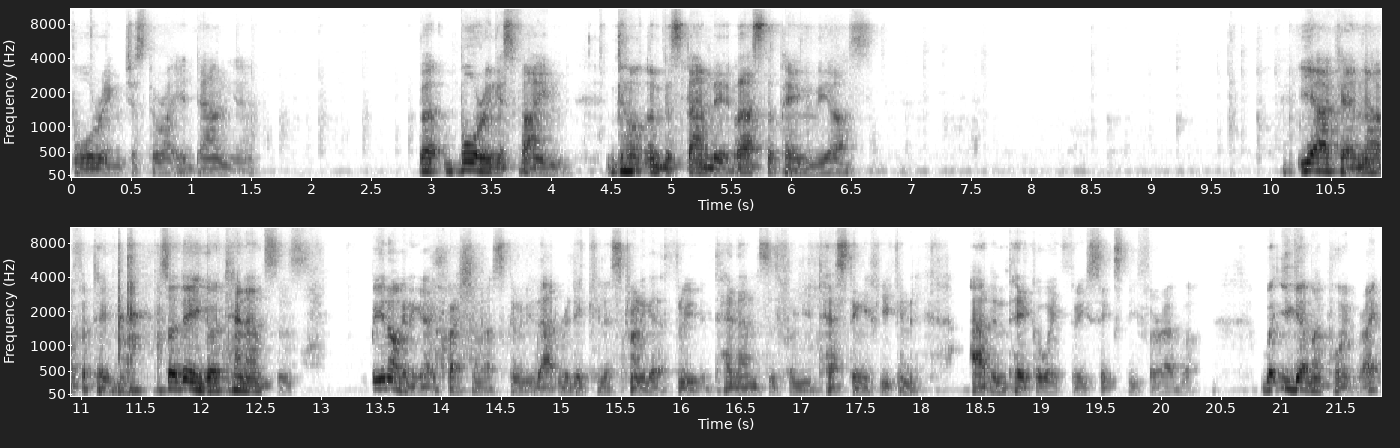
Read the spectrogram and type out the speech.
boring just to write it down, you know. But boring is fine don't understand it. That's the pain in the ass. Yeah, okay, now if I take. So there you go, 10 answers. But you're not going to get a question that's going to be that ridiculous trying to get three, 10 answers from you testing if you can add and take away 360 forever. But you get my point, right?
